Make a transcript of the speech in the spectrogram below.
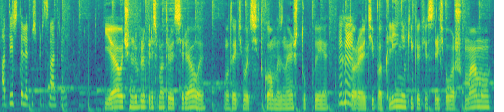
А ты что любишь пересматривать? Я очень люблю пересматривать сериалы. Вот эти вот ситкомы, знаешь, тупые, Мгм. которые типа клиники, как я встретил вашу маму,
